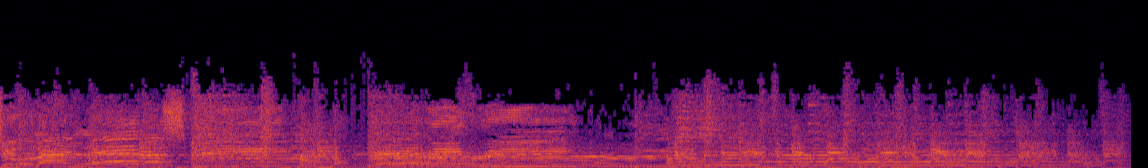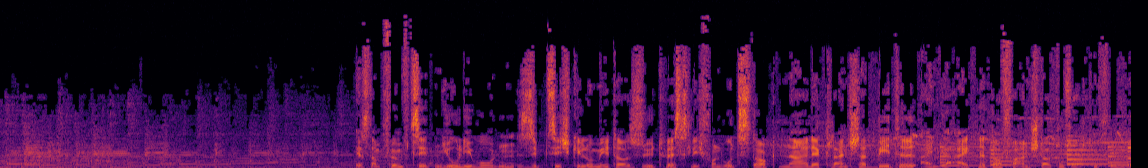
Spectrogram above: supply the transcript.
Erst am 15. Juli wurden, 70 Kilometer südwestlich von Woodstock, nahe der Kleinstadt Bethel, ein geeigneter Veranstaltungsort gefunden.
